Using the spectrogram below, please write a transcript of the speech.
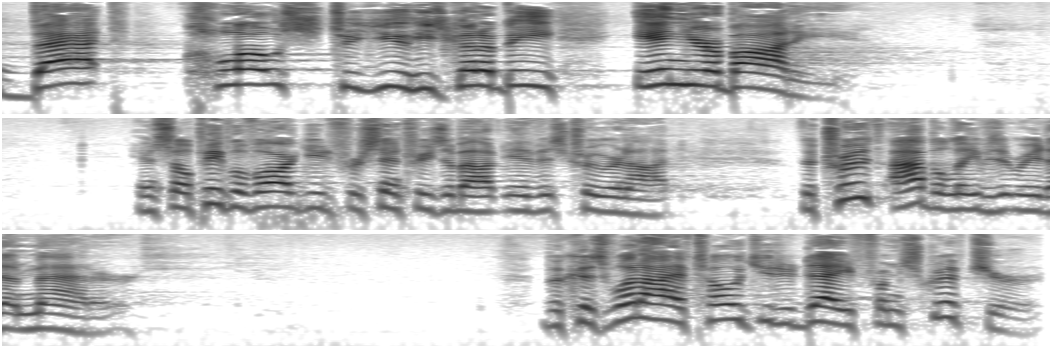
that close to you. He's going to be in your body. And so people have argued for centuries about if it's true or not. The truth, I believe, is it really doesn't matter. Because what I have told you today from Scripture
